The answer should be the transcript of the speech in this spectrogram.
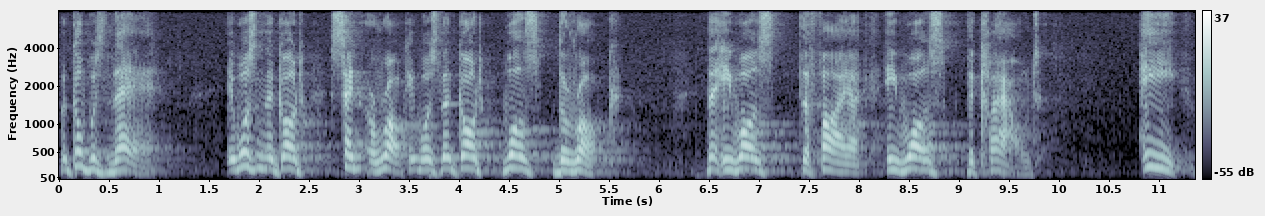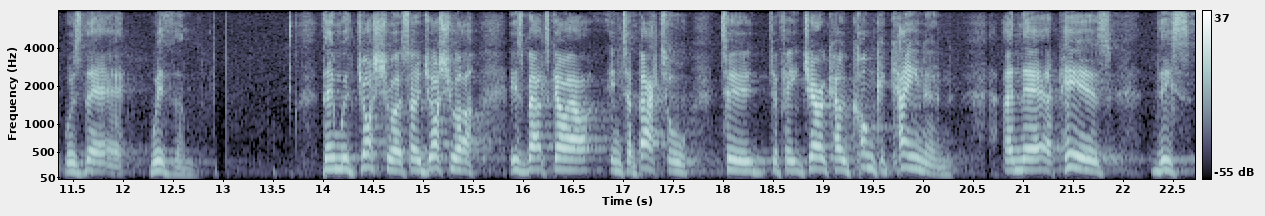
But God was there. It wasn't that God sent a rock, it was that God was the rock, that He was the fire, He was the cloud. He was there with them. Then with Joshua, so Joshua is about to go out into battle to defeat Jericho, conquer Canaan, and there appears this,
